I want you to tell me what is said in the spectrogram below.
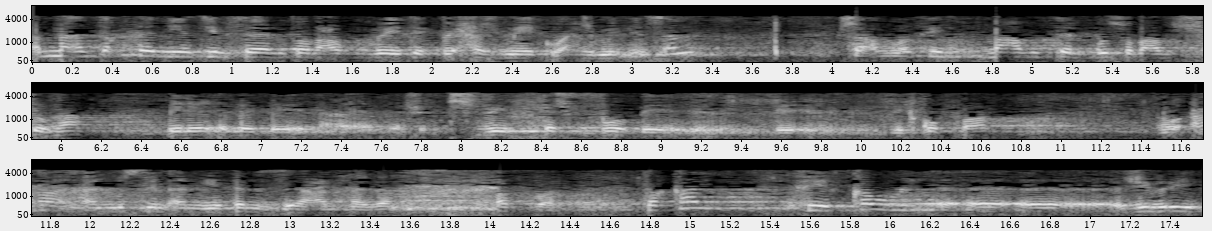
أما أن تقتني تمثال وتضعه في بيتك بحجمك وحجم الإنسان إن شاء الله في بعض التلبس وبعض الشبهة تشبه بالكفار. وأرى أن المسلم أن يتنزه عن هذا. أفضل. فقال في قول آه، آه، جبريل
